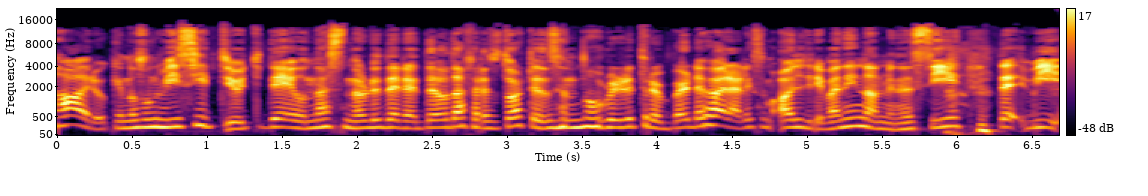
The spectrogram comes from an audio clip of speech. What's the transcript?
har jo ikke noe sånn, vi sitter jo ikke, det er jo nesten når du det, det og derfor er det så artig, sånn, nå blir det trøbbel, det hører jeg liksom aldri venninnene mine si. Det, vi,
